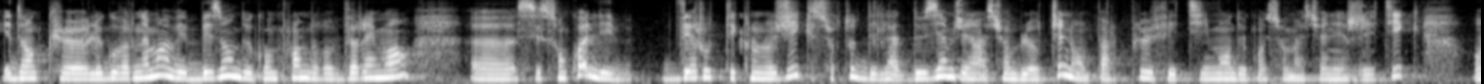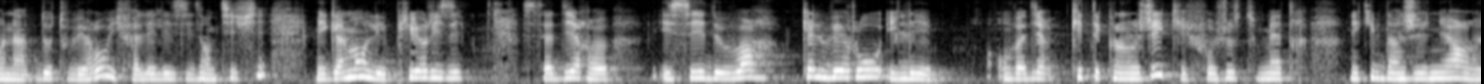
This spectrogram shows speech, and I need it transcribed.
Et donc, euh, le gouvernement avait besoin de comprendre vraiment euh, ce sont quoi les verrous technologiques, surtout de la deuxième génération blockchain. On ne parle plus effectivement de consommation énergétique. On a d'autres verrous, il fallait les identifier, mais également les prioriser. C'est-à-dire euh, essayer de voir quel verrou il est on va dire, qui est technologique. Il faut juste mettre une équipe d'ingénieurs, euh,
